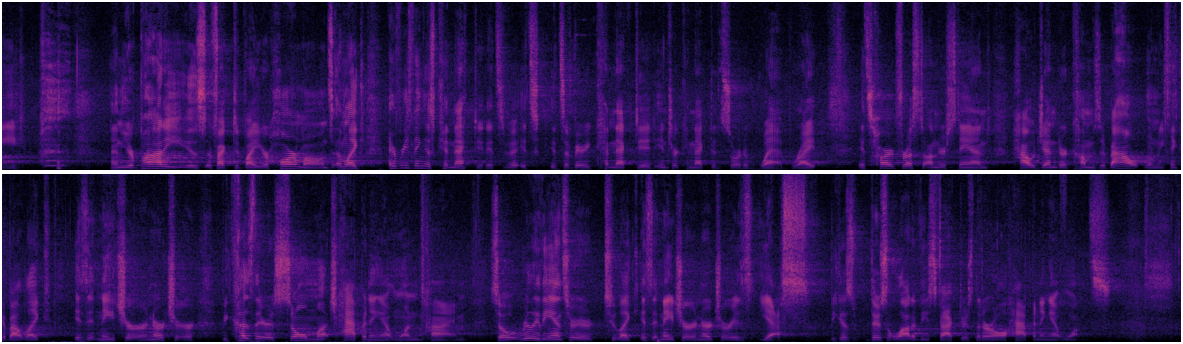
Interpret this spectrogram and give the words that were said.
and your body is affected by your hormones and like everything is connected. It's, it's, it's a very connected interconnected sort of web right? It's hard for us to understand how gender comes about when we think about like is it nature or nurture because there is so much happening at one time. So really the answer to like is it nature or nurture is yes because there's a lot of these factors that are all happening at once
